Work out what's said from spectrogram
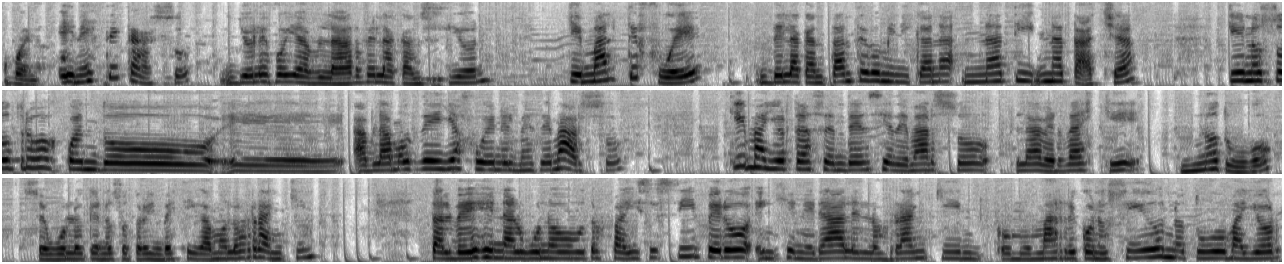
Bueno, en este caso yo les voy a hablar de la canción Que mal te fue de la cantante dominicana Nati Natacha, que nosotros cuando eh, hablamos de ella fue en el mes de marzo. ¿Qué mayor trascendencia de marzo? La verdad es que no tuvo, según lo que nosotros investigamos los rankings. Tal vez en algunos otros países sí, pero en general en los rankings como más reconocidos no tuvo mayor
